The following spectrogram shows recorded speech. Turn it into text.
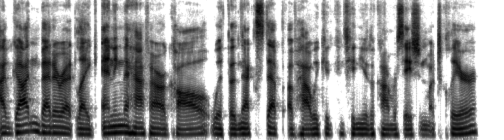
I've gotten better at like ending the half hour call with the next step of how we could continue the conversation much clearer.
